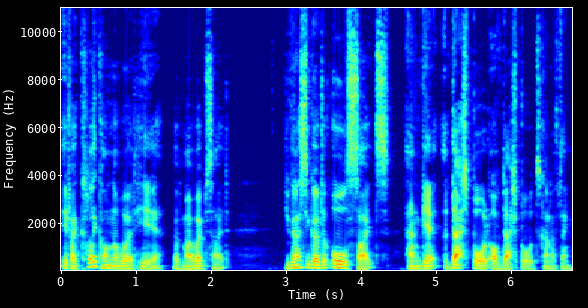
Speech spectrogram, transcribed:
if I click on the word here of my website, you can actually go to all sites and get a dashboard of dashboards kind of thing.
